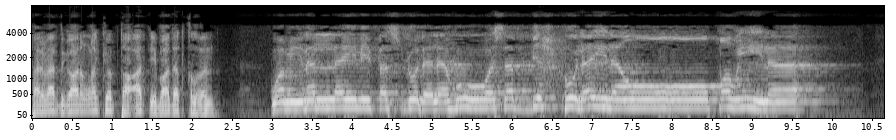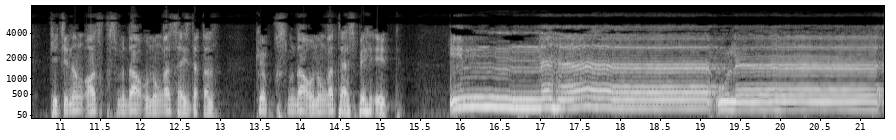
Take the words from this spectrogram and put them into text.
پروردگارنگا کب طاعت عبادت قلغن. ومن الليل فاسجد له وسبحه ليلا طويلا. كېچىنىڭ ئاز قىسمىدا ئۇنىڭغا سەجدە قىل. كۆپ قىسمىدا ئۇنىڭغا تەسبىھ ئېيت إن هؤلاء هؤلاء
